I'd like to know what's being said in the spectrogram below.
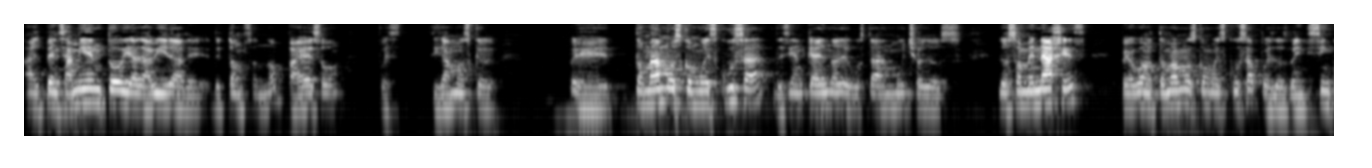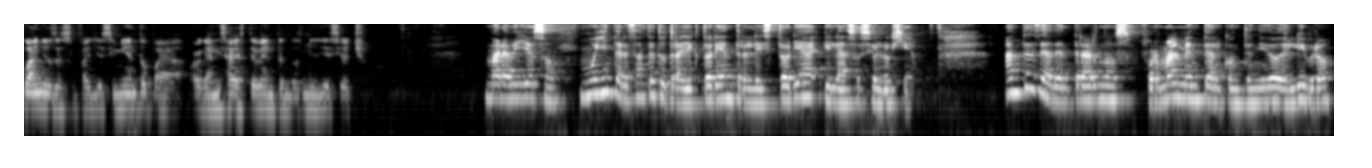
al pensamiento y a la vida de, Thompson, ¿no? Para eso, pues digamos que eh, tomamos como excusa, decían que a él no le gustaban mucho los, los homenajes, pero bueno, tomamos como excusa pues los 25 años de su fallecimiento para organizar este evento en 2018. Maravilloso, muy interesante tu trayectoria entre la historia y la sociología. Antes de adentrarnos formalmente al contenido del libro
